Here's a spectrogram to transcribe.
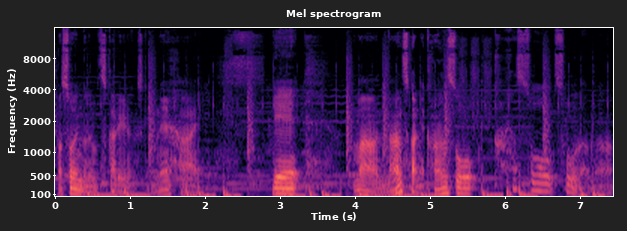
まあそういうのでも疲れるんですけどね、はい。で、まあ、なんすかね、感想。感想、そうだな。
